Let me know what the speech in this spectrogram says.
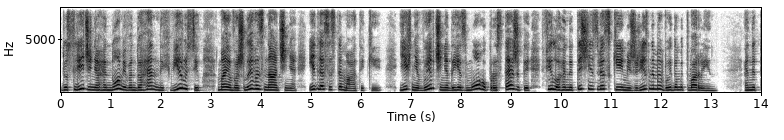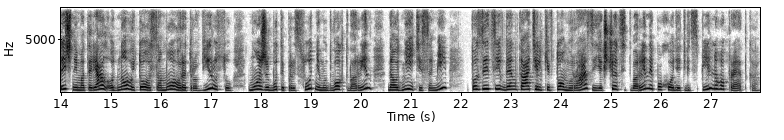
Дослідження геномів ендогенних вірусів має важливе значення і для систематики. Їхнє вивчення дає змогу простежити філогенетичні зв'язки між різними видами тварин. Генетичний матеріал одного й того самого ретровірусу може бути присутнім у двох тварин на одній тій самій позиції в ДНК тільки в тому разі, якщо ці тварини походять від спільного предка.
